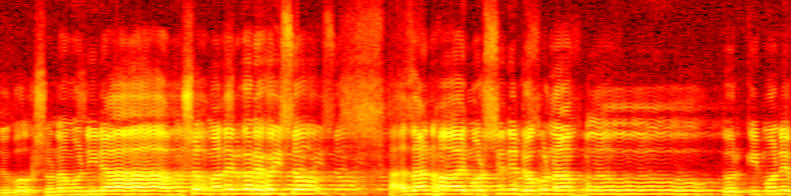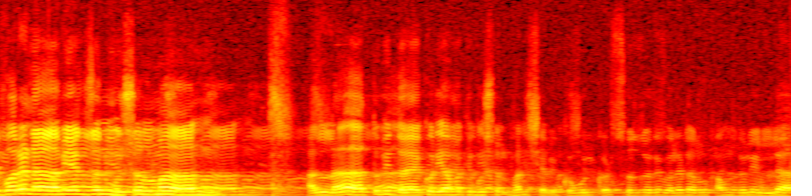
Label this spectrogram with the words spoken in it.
যুবক সোনামণিরা, মুসলমানের ঘরে হইছ, আজান হয় মসজিদে ঢোকো না আব্বু। তোর কি মনে পড়ে না আমি একজন মুসলমান? আল্লাহ, তুমি দয়া করি আমাকে মুসলমান হিসেবে কবুল করছ, জোরে বলেন আলহামদুলিল্লাহ।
